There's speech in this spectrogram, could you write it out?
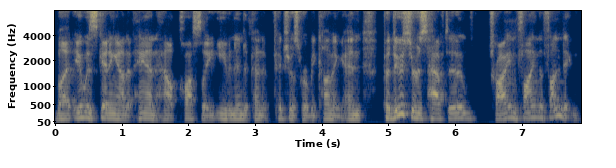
but it was getting out of hand how costly even independent pictures were becoming. And producers have to try and find the funding,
